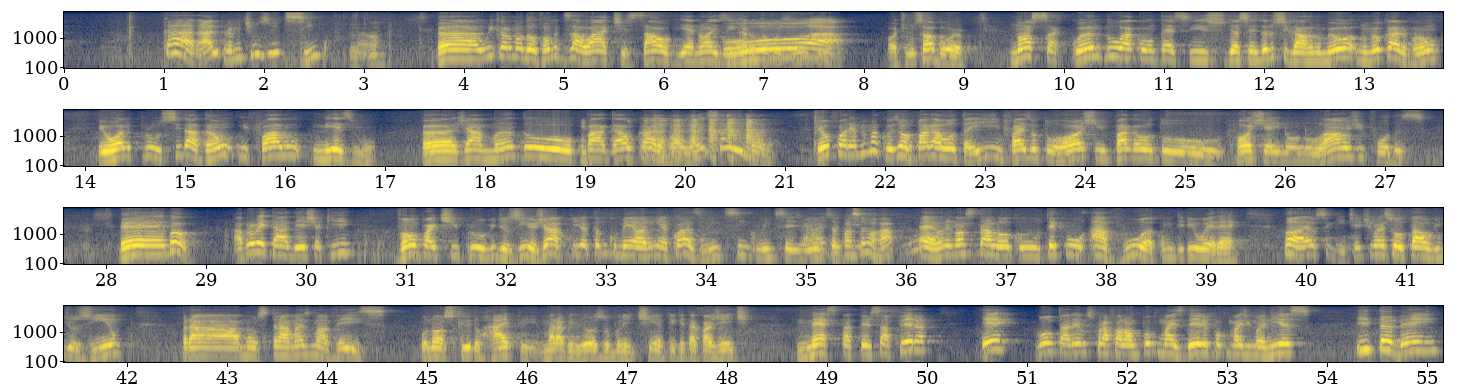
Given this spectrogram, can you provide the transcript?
Caralho, pra mim tinha uns 25. Não. Uh, o Ícaro mandou, vamos de Zawate, salve, é nóis, Ícaro, tamo junto. Ótimo sabor. Nossa, quando acontece isso de acender o cigarro no meu, no meu carvão, eu olho pro cidadão e falo mesmo. Uh, já mando pagar o carvão. É isso aí, mano. Eu faria a mesma coisa, ó, paga outro aí, faz outro roche, paga outro roche aí no, no lounge, foda-se. É, bom, aproveitar, deixa aqui. Vamos partir pro videozinho já, porque já estamos com meia horinha quase, 25, 26 minutos. Ah, tá passando rápido. Né? É, o negócio tá louco, o tempo avua, como diria o Heré. Ó, é o seguinte, a gente vai soltar o videozinho para mostrar mais uma vez o nosso querido Hype, maravilhoso, bonitinho aqui que tá com a gente nesta terça-feira. E voltaremos para falar um pouco mais dele, um pouco mais de manias e também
